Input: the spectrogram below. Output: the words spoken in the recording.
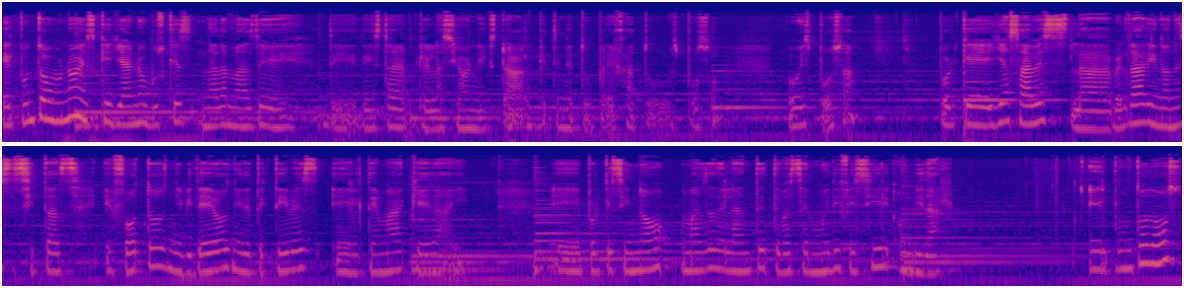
El punto uno es que ya no busques nada más de, de, de esta relación extra que tiene tu pareja, tu esposo o esposa, porque ya sabes la verdad y no necesitas fotos, ni videos, ni detectives, el tema queda ahí. Eh, porque si no, más adelante te va a ser muy difícil olvidar. El punto 2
